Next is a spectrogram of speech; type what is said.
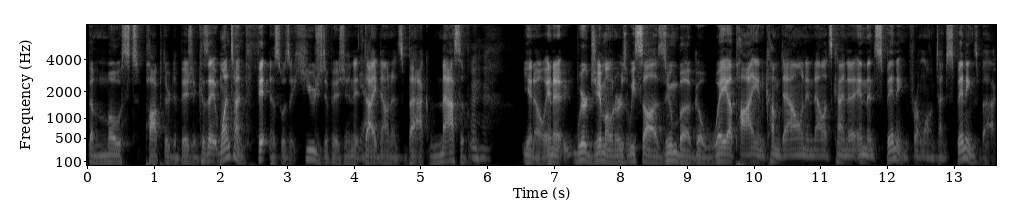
the most popular division because at one time fitness was a huge division it Yeah. died down its back massively Mhm. You know and it, we're gym owners we saw zumba go way up high and come down and now it's kind of and then spinning for a long time spinning's back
